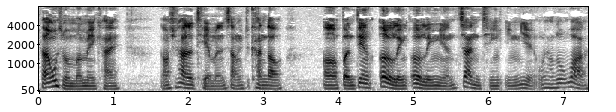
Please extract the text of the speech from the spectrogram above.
发现为什么门没开？然后去他的铁门上就看到。呃，本店二零二零年暂停营业。我想说，哇，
